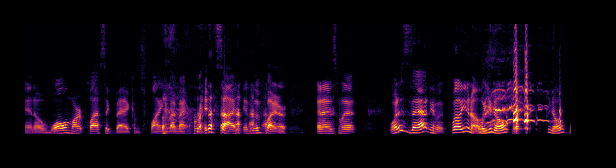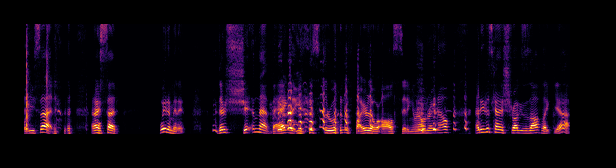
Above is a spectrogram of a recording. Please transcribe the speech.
and a Walmart plastic bag comes flying by my right side into the fire, and I just went, "What is that?" And he went, "Well, you know." Well, you know, what, you know what you said. and I said, "Wait a minute. There's shit in that bag that you just threw in the fire that we're all sitting around right now." and he just kind of shrugs us off like, yeah,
